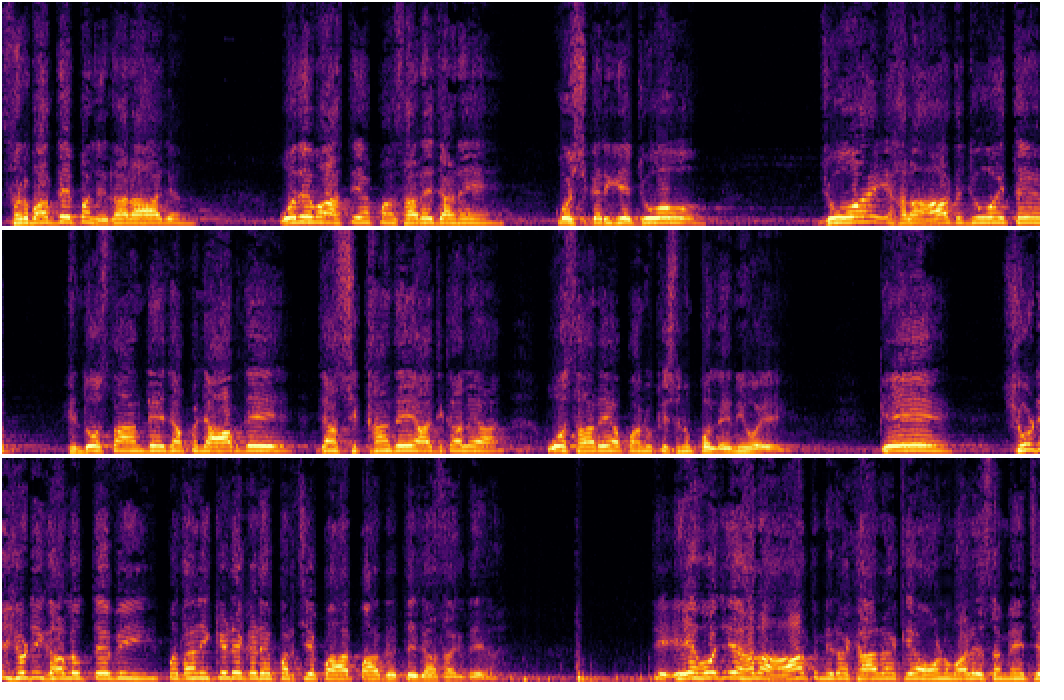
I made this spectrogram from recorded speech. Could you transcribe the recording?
ਸਰਬੱਤ ਭਲੇ ਦਾ ਰਾਜ, ਉਹਦੇ ਵਾਸਤੇ ਆਪਾਂ ਸਾਰੇ ਜਾਣੇ ਕੋਸ਼ਿਸ਼ ਕਰੀਏ ਜੋ ਜੋ ਇਹ ਹਾਲਾਤ ਜੋ ਇੱਥੇ ਹਿੰਦੁਸਤਾਨ ਦੇ ਜਾਂ ਪੰਜਾਬ ਦੇ ਜਾਂ ਸਿੱਖਾਂ ਦੇ ਅੱਜ ਕੱਲ ਆ ਉਹ ਸਾਰੇ ਆਪਾਂ ਨੂੰ ਕਿਸੇ ਨੂੰ ਭੁੱਲੇ ਨਹੀਂ ਹੋਏ ਕਿ ਛੋਟੀ ਛੋਟੀ ਗੱਲ ਉੱਤੇ ਵੀ ਪਤਾ ਨਹੀਂ ਕਿਹੜੇ ਕਿਹੜੇ ਪਰਚੇ ਪਾ ਪਾ ਦਿੱਤੇ ਜਾ ਸਕਦੇ ਆ। ਤੇ ਇਹੋ ਜਿਹੇ ਹਾਲਾਤ ਮੇਰਾ ਖਿਆਲ ਹੈ ਕਿ ਆਉਣ ਵਾਲੇ ਸਮੇਂ 'ਚ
